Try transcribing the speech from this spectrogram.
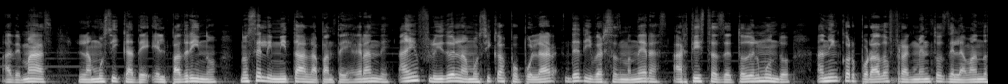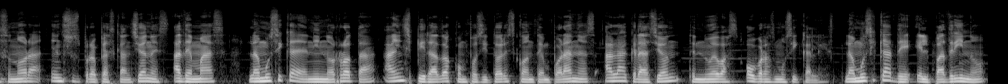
Además, la música de El Padrino no se limita a la pantalla grande, ha influido en la música popular de diversas maneras. Artistas de todo el mundo han incorporado fragmentos de la banda sonora en sus propias canciones. Además, la música de Nino Rota ha inspirado a compositores contemporáneos a la creación de nuevas obras musicales. La música de El Padrino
